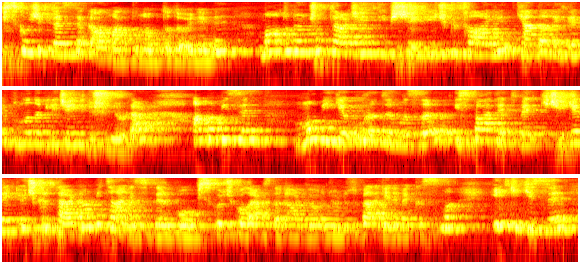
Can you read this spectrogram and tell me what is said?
psikolojik destek almak bu noktada önemli. Mağdurların çok tercih ettiği bir şey değil çünkü failin kendi aleyhlerini kullanabileceğini düşünürler. Ama bizim mobbinge uğradığımızı ispat etmek için gerekli üç kriterden bir tanesidir bu psikolojik olarak zarar gördüğünüzü belgeleme kısmı. İlk ikisi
